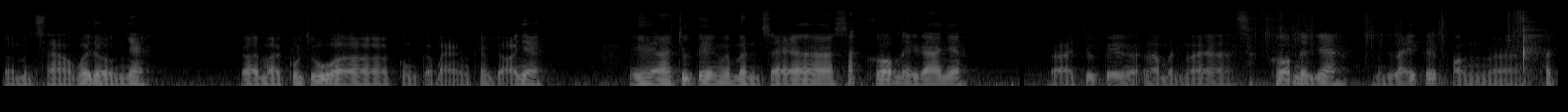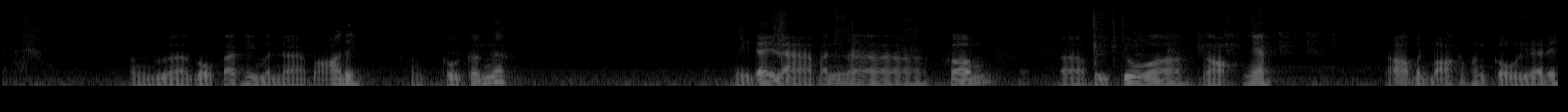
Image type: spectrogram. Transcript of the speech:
Rồi mình xào với đường nha. Rồi mời cô chú cùng các bạn theo dõi nha thì à, trước tiên là mình sẽ à, sắc khóm này ra nha. Và trước tiên là mình phải à, sắc khóm này ra. Mình lấy cái phần à, thịt phần ruột thì mình bỏ đi phần cùi cứng á. Thì đây là bánh khóm vị chua ngọt nha. Đó mình bỏ cái phần cùi ra đi.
